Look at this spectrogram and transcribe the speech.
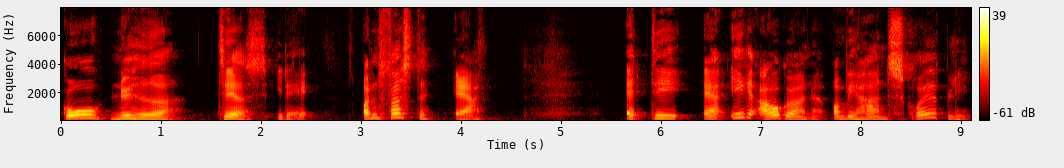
gode nyheder til os i dag. Og den første er, at det er ikke afgørende, om vi har en skrøbelig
